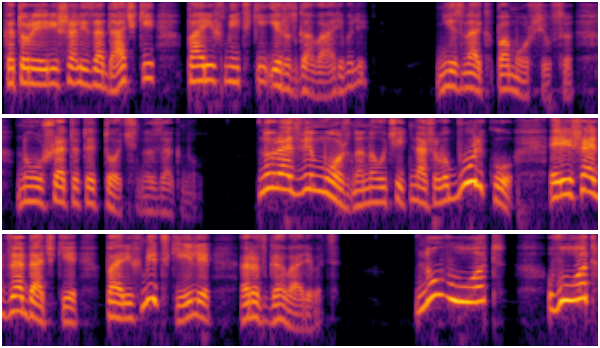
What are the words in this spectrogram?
которые решали задачки по арифметике и разговаривали. Незнайка поморщился. Ну уж это ты точно загнул. Ну разве можно научить нашего Бульку решать задачки по арифметике или разговаривать? Ну вот, вот,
